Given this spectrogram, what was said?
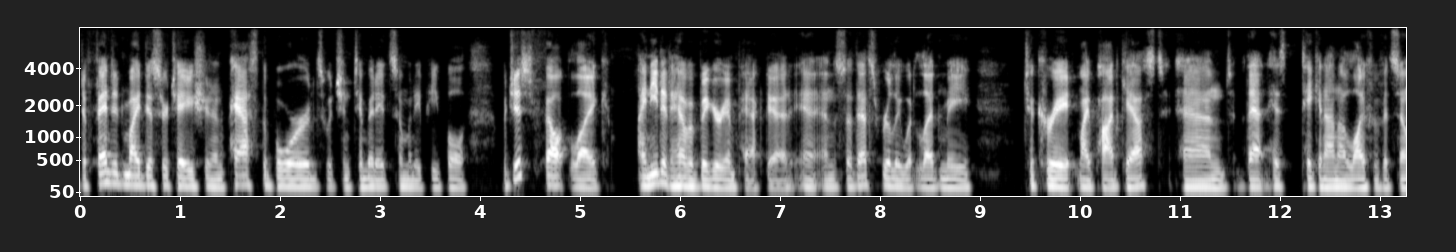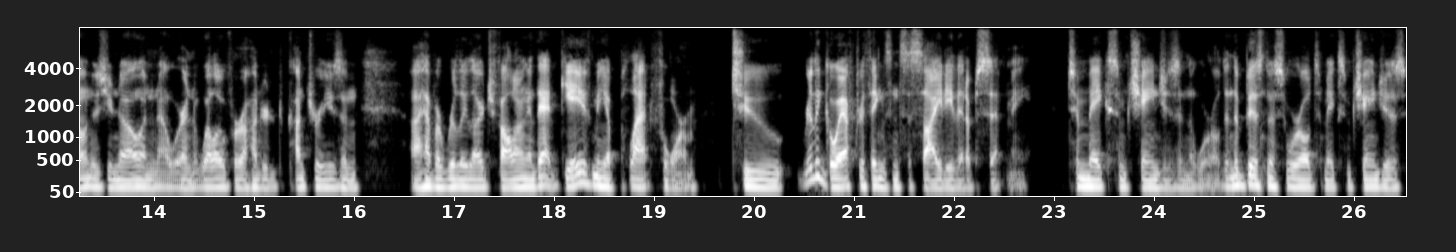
defended my dissertation and passed the boards, which intimidates so many people, but just felt like I needed to have a bigger impact at. And, and so that's really what led me to create my podcast. And that has taken on a life of its own, as you know. And now we're in well over 100 countries and I have a really large following. And that gave me a platform to really go after things in society that upset me to make some changes in the world, in the business world, to make some changes.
